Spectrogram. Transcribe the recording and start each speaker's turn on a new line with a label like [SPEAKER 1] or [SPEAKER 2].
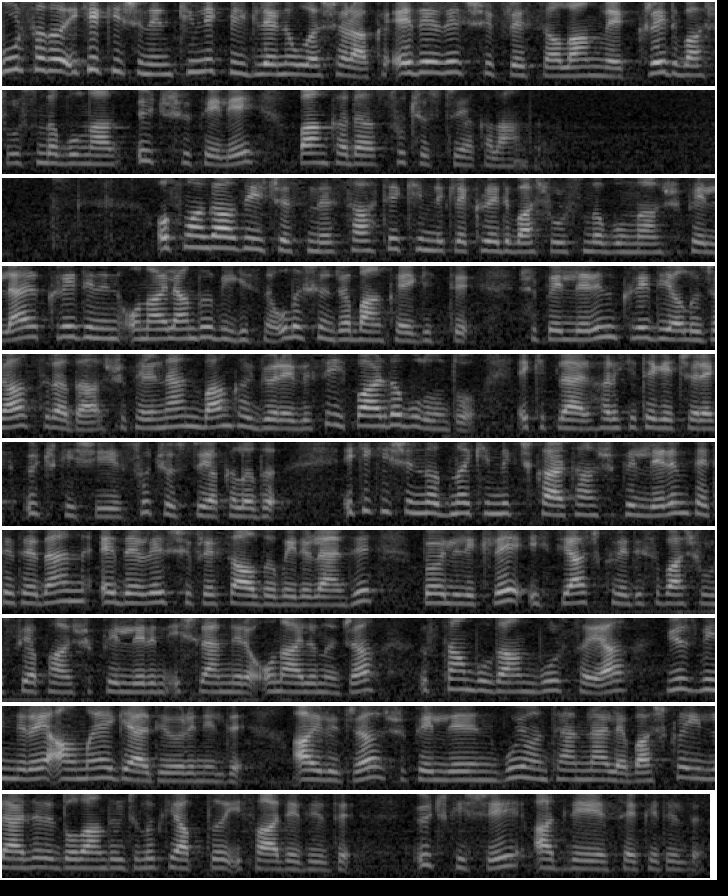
[SPEAKER 1] Bursa'da iki kişinin kimlik bilgilerine ulaşarak e-devlet şifresi alan ve kredi başvurusunda bulunan 3 şüpheli bankada suçüstü yakalandı. Osman Gazi ilçesinde sahte kimlikle kredi başvurusunda bulunan şüpheliler kredinin onaylandığı bilgisine ulaşınca bankaya gitti. Şüphelilerin kredi alacağı sırada şüphelenen banka görevlisi ihbarda bulundu. Ekipler harekete geçerek 3 kişiyi suçüstü yakaladı. İki kişinin adına kimlik çıkartan şüphelilerin PTT'den e-devlet şifresi aldığı belirlendi. Böylelikle ihtiyaç kredisi başvurusu yapan şüphelilerin işlemleri onaylanınca İstanbul'dan Bursa'ya 100 bin lirayı almaya geldiği öğrenildi. Ayrıca şüphelilerin bu yöntemlerle başka illerde de dolandırıcılık yaptığı ifade edildi. 3 kişi adliyeye sevk edildi.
